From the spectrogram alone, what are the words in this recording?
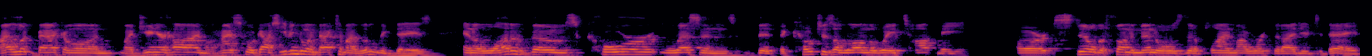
I look back on my junior high, my high school, gosh, even going back to my little league days, and a lot of those core lessons that the coaches along the way taught me are still the fundamentals that apply in my work that I do today.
